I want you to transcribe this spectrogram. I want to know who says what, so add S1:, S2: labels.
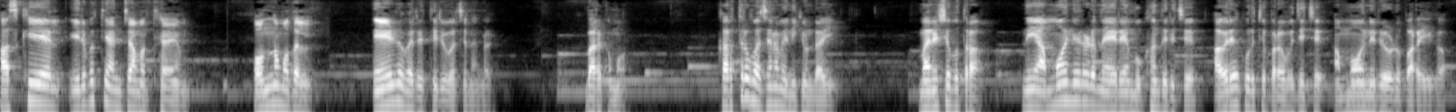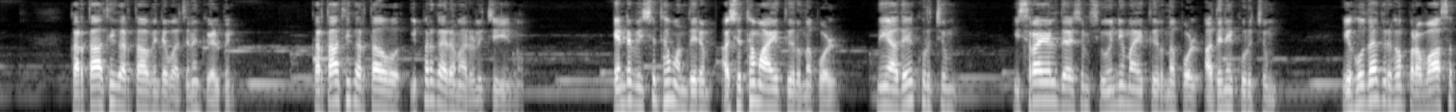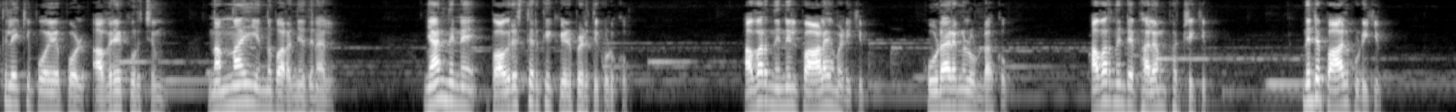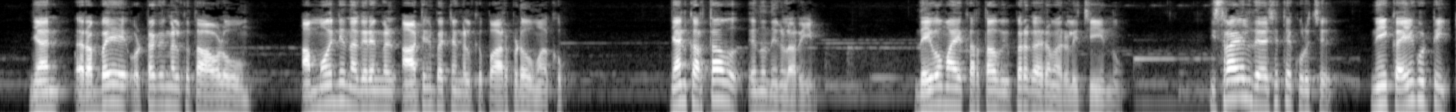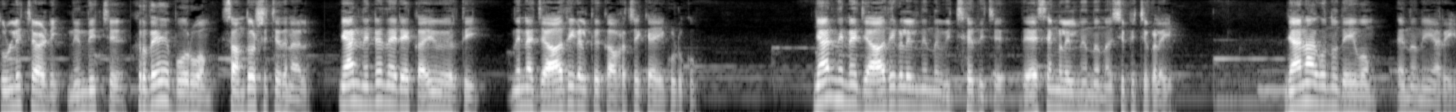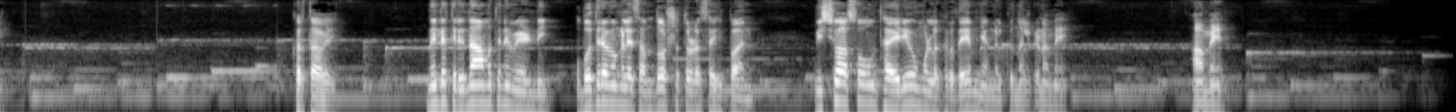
S1: ഹസ്കിയേൽ ഇരുപത്തിയഞ്ചാം അധ്യായം ഒന്ന് മുതൽ ഏഴ് വരെ തിരുവചനങ്ങൾ. ബർക്കമോർ കർത്തൃവചനം എനിക്കുണ്ടായി. മനുഷ്യപുത്ര നീ അമ്മോന്യരുടെ നേരെ മുഖം തിരിച്ച് അവരെക്കുറിച്ച് പ്രവചിച്ച് അമ്മോന്യരോട് പറയുക. കർത്താധി കർത്താവിന്റെ വചനം കേൾപ്പിൻ. കർത്താധി കർത്താവ് ഇപ്രകാരം അരുളി ചെയ്യുന്നു. എന്റെ വിശുദ്ധ മന്ദിരം അശുദ്ധമായി തീർന്നപ്പോൾ നീ അതേക്കുറിച്ചും ഇസ്രായേൽ ദേശം ശൂന്യമായി തീർന്നപ്പോൾ അതിനെക്കുറിച്ചും യഹൂദഗൃഹം പ്രവാസത്തിലേക്ക് പോയപ്പോൾ അവരെക്കുറിച്ചും നന്നായി എന്ന് പറഞ്ഞതിനാൽ ഞാൻ നിന്നെ പൗരസ്ഥർക്ക് കീഴ്പ്പെടുത്തി കൊടുക്കും. അവർ നിന്നിൽ പാളയമടിക്കും കൂടാരങ്ങൾ ഉണ്ടാക്കും. അവർ നിന്റെ ഫലം ഭക്ഷിക്കും നിന്റെ പാൽ കുടിക്കും. ഞാൻ റബ്ബയെ ഒട്ടകങ്ങൾക്ക് താവളവും അമ്മോന്യ നഗരങ്ങൾ ആട്ടിൻപറ്റങ്ങൾക്ക് പാർപ്പിടവുമാക്കും. ഞാൻ കർത്താവ് എന്ന് നിങ്ങൾ അറിയും. ദൈവമായ കർത്താവ് ഇപ്രകാരം അരളി ചെയ്യുന്നു ഇസ്രായേൽ ദേശത്തെക്കുറിച്ച് നീ കൈകൊട്ടി തുള്ളിച്ചാടി നിന്ദിച്ച് ഹൃദയപൂർവം സന്തോഷിച്ചതിനാൽ ഞാൻ നിന്റെ നേരെ കൈ ഉയർത്തി നിന്നെ ജാതികൾക്ക് കവർച്ചയ്ക്കായി കൊടുക്കും. ഞാൻ നിന്നെ ജാതികളിൽ നിന്ന് വിച്ഛേദിച്ച് ദേശങ്ങളിൽ നിന്ന് നശിപ്പിച്ചു കളയും. ഞാനാകുന്നു ദൈവം എന്ന് നീ അറിയും. കർത്താവെ നിന്റെ തിരുനാമത്തിനു വേണ്ടി ഉപദ്രവങ്ങളെ സന്തോഷത്തോടെ സഹിപ്പാൻ വിശ്വാസവും ധൈര്യവുമുള്ള ഹൃദയം ഞങ്ങൾക്ക് നൽകണമേ. ആമേൻ.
